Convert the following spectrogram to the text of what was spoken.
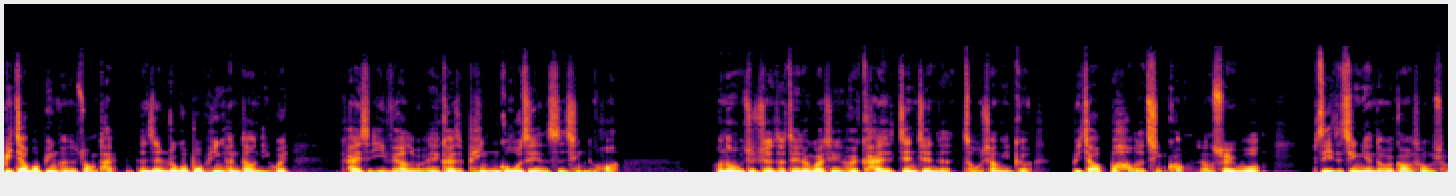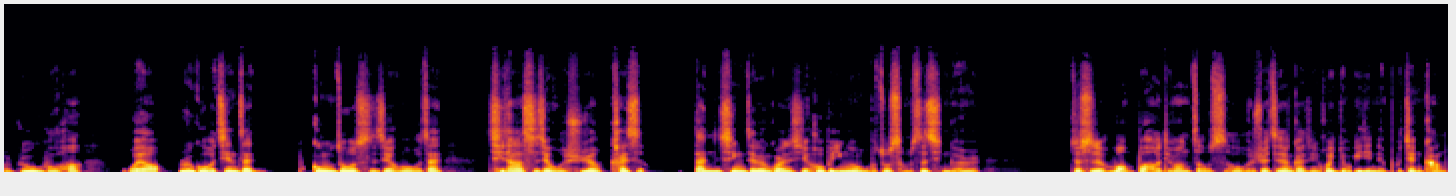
比较不平衡的状态，但是如果不平衡到你会开始 evaluate，开始评估这件事情的话，那我就觉得这段关系会开始渐渐的走向一个比较不好的情况。这样，所以我自己的经验都会告诉我说，如果哈，我要如果我今天在工作时间或我在其他时间，我需要开始担心这段关系会不会因为我做什么事情而就是往不好的地方走的时候，我觉得这段关系会有一点点不健康。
